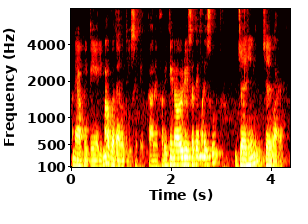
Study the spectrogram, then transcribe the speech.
અને આપણી તૈયારીમાં વધારો થઈ શકે. કાલે ફરીથી નવા વીડિયો સાથે મળીશું. જય હિન્દ, જય ભારત.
